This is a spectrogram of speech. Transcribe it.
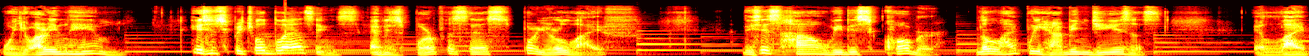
who you are in Him, His spiritual blessings, and His purposes for your life. This is how we discover the life we have in Jesus, a life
